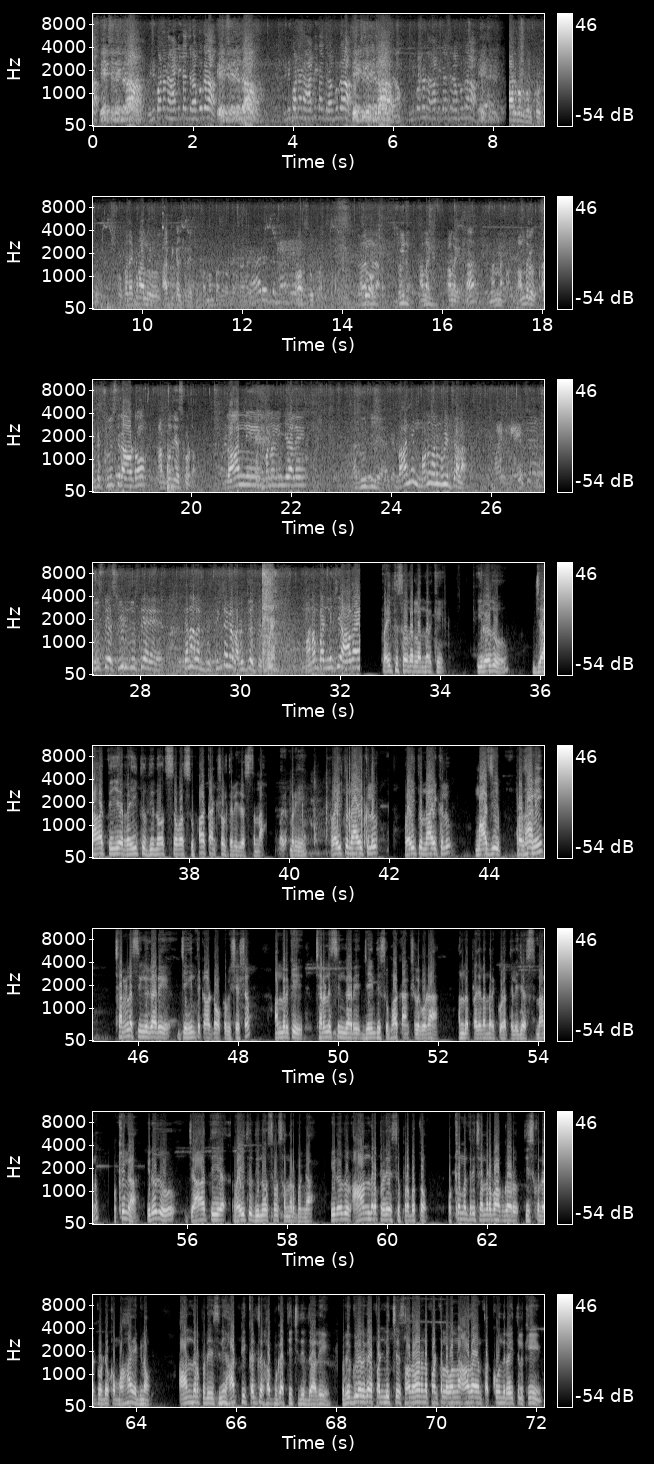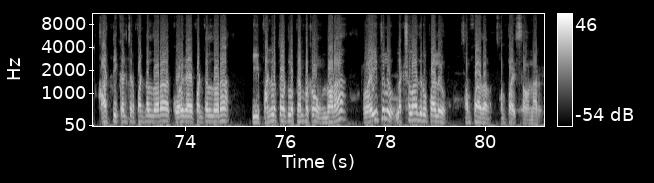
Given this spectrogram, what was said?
వినుకొండను హార్టికల్చర్ హబ్బుగా వినుకొండను హార్టికల్చర్ హబ్బుగా వినుకొండను హార్టికల్చర్ హబ్బుగా ఒక పది ఎకరాలు హార్టికల్చర్ వేసారు ఖమ్మం ఎకరాలు సూపర్. అలాగే అలాగే. ఆ? అందరూ అంటే చూసి రావటం అర్థం చేసుకోవటం. దాన్ని మనం ఏం చేయాలి? అభివృద్ధి దాన్ని మనం అనుభవించాలా? చూస్తే స్వీట్ చూస్తే తినాలనిపిస్తుంది. తింటే కదా రుచి వస్తుంది. మనం పండించి ఆదాయం. రైతు సోదరులందరికీ ఈరోజు జాతీయ రైతు దినోత్సవ శుభాకాంక్షలు తెలియజేస్తున్నా. మరి- రైతు నాయకులు రైతు నాయకులు మాజీ ప్రధాని చరణ్ సింగ్ గారి జయంతి కావడం ఒక విశేషం. అందరికీ చరణ్ సింగ్ గారి జయంతి శుభాకాంక్షలు కూడా అందరు ప్రజలందరికీ కూడా తెలియజేస్తున్నాను. ముఖ్యంగా ఈరోజు జాతీయ రైతు దినోత్సవం సందర్భంగా ఈరోజు ఆంధ్రప్రదేశ్ ప్రభుత్వం ముఖ్యమంత్రి చంద్రబాబు గారు తీసుకున్నటువంటి ఒక మహాయజ్ఞం ఆంధ్రప్రదేశ్ని హార్టికల్చర్ హబ్గా తీర్చిదిద్దాలి. రెగ్యులర్గా పండించే సాధారణ పంటల వలన ఆదాయం తక్కువ ఉంది రైతులకి. హార్టికల్చర్ పంటల ద్వారా కూరగాయ పంటల ద్వారా ఈ పండ్ల తోటల పెంపకం ద్వారా రైతులు లక్షలాది రూపాయలు సంపాదన సంపాదిస్తా ఉన్నారు.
